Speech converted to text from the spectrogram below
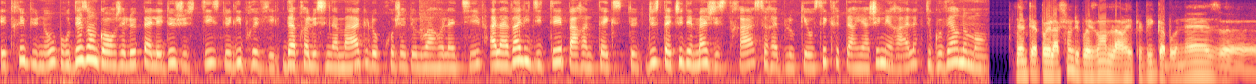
et tribunaux pour désengorger le palais de justice de Libreville. D'après le Cinamag, le projet de loi relative à la validité par un texte du statut des magistrats serait bloqué au secrétariat général du gouvernement. L'interpellation du président de la République gabonaise, euh,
